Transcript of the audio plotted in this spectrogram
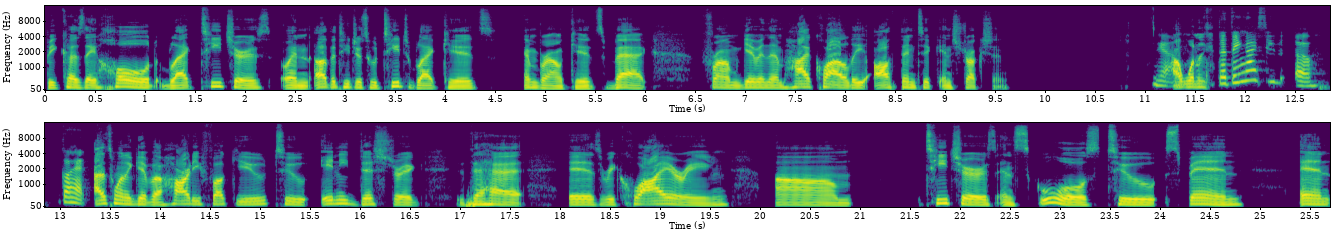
because they hold black teachers and other teachers who teach black kids and brown kids back from giving them high quality, authentic instruction. Yeah. I want to the thing I see. Oh, go ahead. I just want to give a hearty fuck you to any district that is requiring um teachers and schools to spend an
